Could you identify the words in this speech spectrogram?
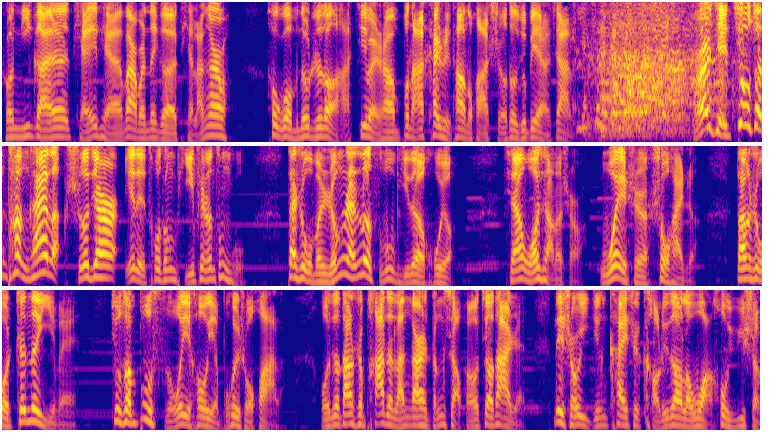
说：“你敢舔一舔外边那个铁栏杆吗？”后果我们都知道啊，基本上不拿开水烫的话，舌头就别想下来。而且就算烫开了，舌尖也得脱层皮，非常痛苦。但是我们仍然乐此不疲的忽悠。想想我小的时候，我也是受害者。当时我真的以为，就算不死，我以后也不会说话了。我就当时趴在栏杆上等小朋友叫大人，那时候已经开始考虑到了往后余生，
